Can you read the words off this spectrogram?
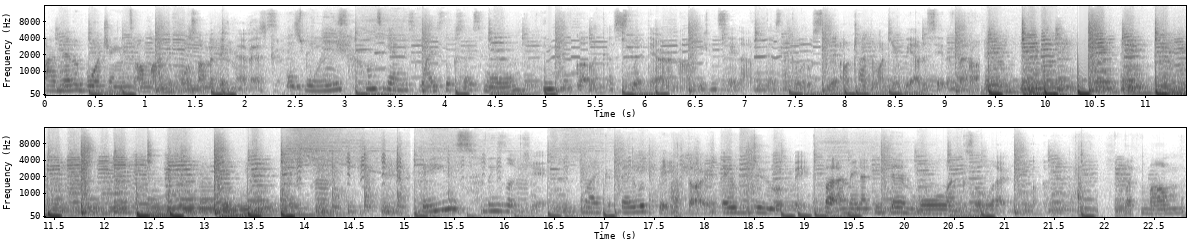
I've never bought jeans online before, so I'm a bit nervous. There's these. Once again, this waist looks so small. I think they've got like a slit there. I don't know if you can see that, but there's like a little slit. I'll try the one you'll be able to see them better. these these look cute. Like, they look big though. They do look big. But I mean, I think they're more like sort of like, like mum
